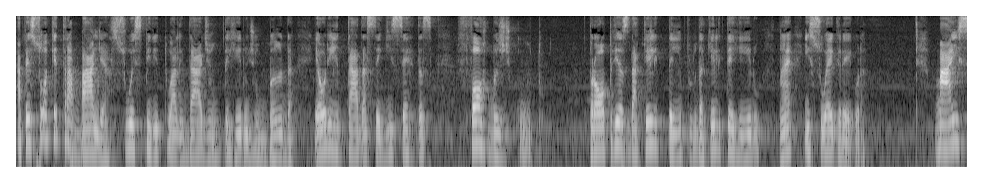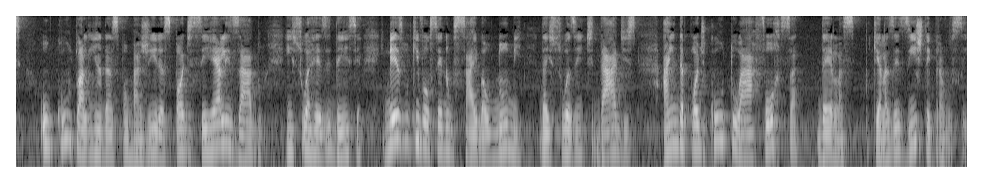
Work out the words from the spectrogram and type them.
A pessoa que trabalha sua espiritualidade em um terreiro de umbanda é orientada a seguir certas formas de culto próprias daquele templo, daquele terreiro, né, e sua egrégora. Mas o culto à linha das pombagiras pode ser realizado em sua residência e, mesmo que você não saiba o nome das suas entidades, ainda pode cultuar a força delas, porque elas existem para você,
